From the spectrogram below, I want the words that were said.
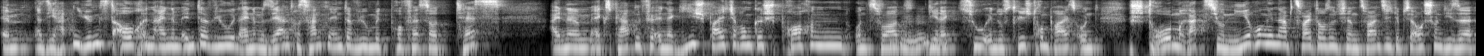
Ähm, Sie hatten jüngst auch in einem Interview, in einem sehr interessanten Interview mit Professor Tess, einem Experten für Energiespeicherung gesprochen und zwar mhm. direkt zu Industriestrompreis und Stromrationierungen ab 2024 gibt es ja auch schon diese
